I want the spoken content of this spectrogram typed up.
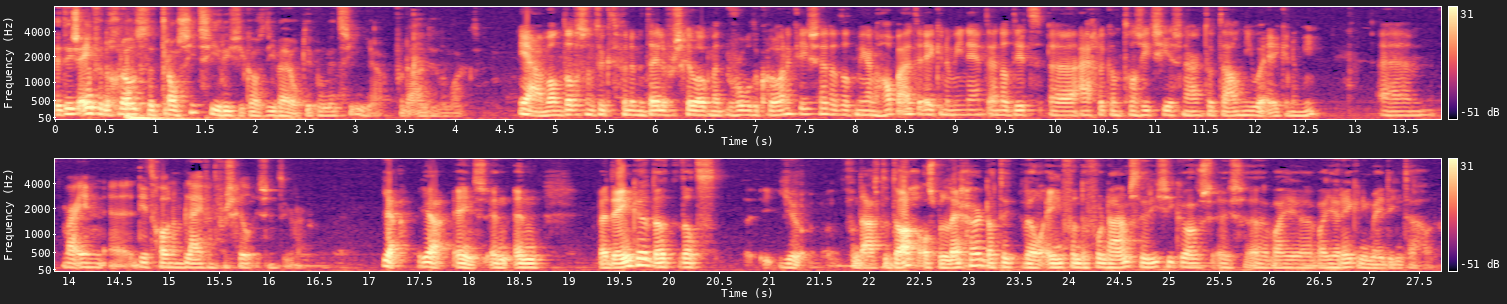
het is een van de grootste transitierisico's die wij op dit moment zien ja, voor de aandelenmarkt. Ja, want dat is natuurlijk het fundamentele verschil ook met bijvoorbeeld de coronacrisis. Hè, dat dat meer een hap uit de economie neemt en dat dit uh, eigenlijk een transitie is naar een totaal nieuwe economie. Um, waarin uh, dit gewoon een blijvend verschil is natuurlijk. Ja, ja, eens. En, en wij denken dat, dat je vandaag de dag als belegger, dat dit wel een van de voornaamste risico's is uh, waar, je, waar je rekening mee dient te houden.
